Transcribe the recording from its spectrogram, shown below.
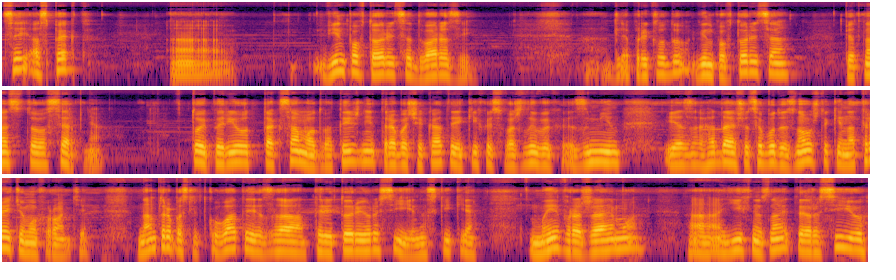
Цей аспект він повторюється два рази. Для прикладу, він повториться 15 серпня. В той період так само два тижні треба чекати якихось важливих змін. І я згадаю, що це буде знову ж таки на третьому фронті. Нам треба слідкувати за територією Росії, наскільки ми вражаємо їхню, знаєте, Росію.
